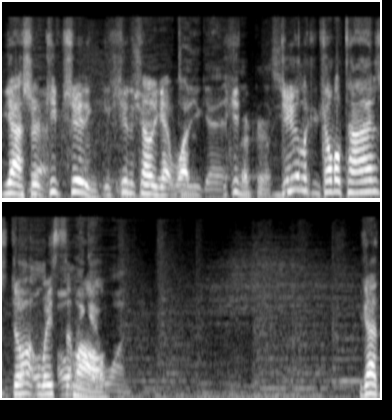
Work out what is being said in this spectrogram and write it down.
Yeah, sure. Yeah. Keep shooting. You shoot until you get one. You get, You can Okay. do it like a couple times. Don't Only- waste them only get all. one. You got.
